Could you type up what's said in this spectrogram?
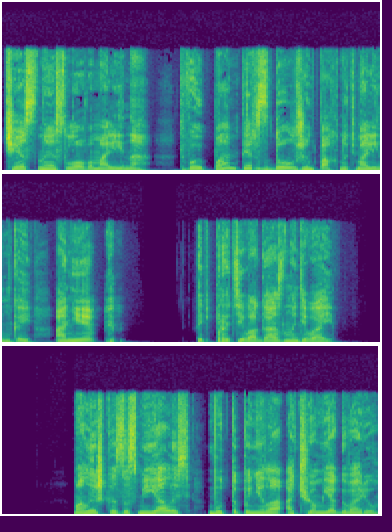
«Честное слово, Малина, твой памперс должен пахнуть малинкой, а не... хоть противогаз надевай». Малышка засмеялась, будто поняла, о чем я говорю.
